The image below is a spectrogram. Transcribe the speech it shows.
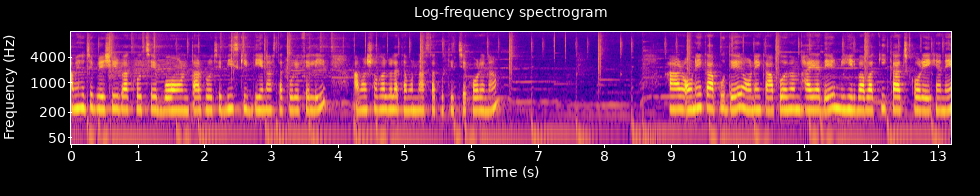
আমি হচ্ছে বেশিরভাগ হচ্ছে বন, তারপর হচ্ছে বিস্কিট দিয়ে নাস্তা করে ফেলি। আমার সকালবেলা তেমন নাস্তা করতে ইচ্ছে করে না। আর অনেক আপুদের, অনেক আপু এবং ভাইয়াদের, মিহির বাবা কি কাজ করে এখানে?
